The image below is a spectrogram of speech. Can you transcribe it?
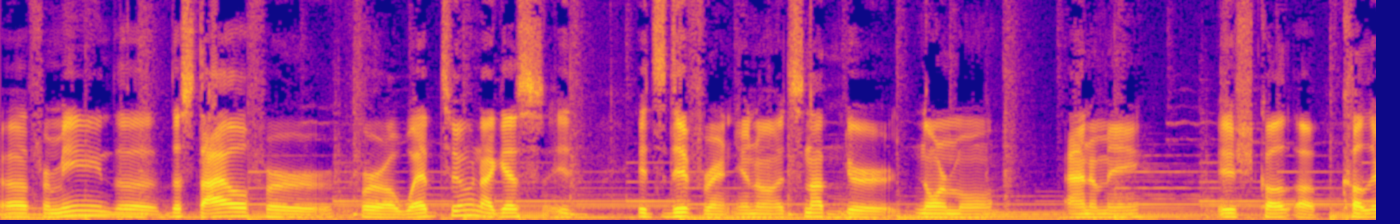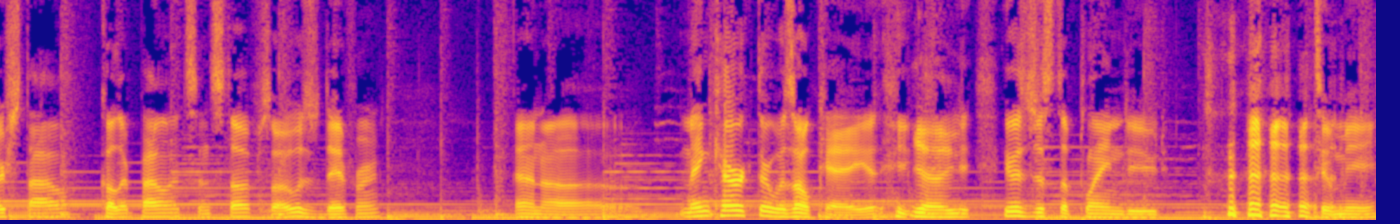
Uh, for me, the the style for for a webtoon, I guess it it's different. You know, it's not your normal anime ish col- uh, color style, color palettes and stuff. So it was different. And uh, main character was okay. He, Yeah, he, he was just a plain dude to me.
